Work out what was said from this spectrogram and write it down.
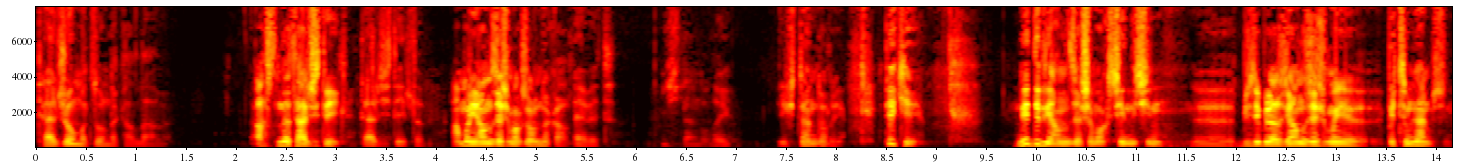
Tercih olmak zorunda kaldı abi. Aslında tercih değil. Tercih değil tabii. Ama yalnız yaşamak zorunda kaldı. Evet. İşten dolayı. İşten dolayı. Peki nedir yalnız yaşamak senin için? Ee, bize biraz yalnız yaşamayı betimler misin?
